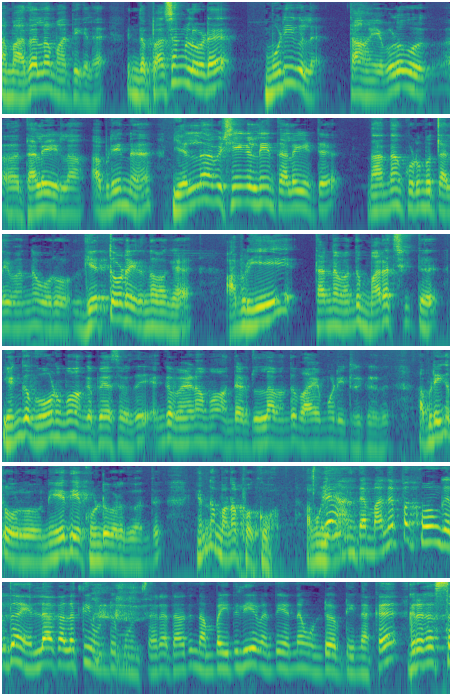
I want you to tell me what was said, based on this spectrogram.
நம்ம அதெல்லாம் மாற்றிக்கல இந்த பசங்களோட முடிவில் தான் எவ்வளவு தலையிடலாம் அப்படின்னு எல்லா விஷயங்கள்லையும் தலையிட்டு நான் தான் குடும்ப தலைவன் ஒரு கெத்தோடு இருந்தவங்க அப்படியே தன்னை வந்து மறைச்சிட்டு எங்கே போகணுமோ அங்கே பேசுறது எங்கே வேணாமோ அந்த இடத்துலலாம் வந்து வாய மூடிட்டு இருக்கிறது அப்படிங்கிற ஒரு நேதியை கொண்டு வர்றது வந்து என்ன மனப்பக்குவம்? அவங்க அந்த மனப்பக்குவங்கிறது எல்லா காலத்துலயும் உண்டு மோகன் சார். அதாவது நம்ம இதுலயே வந்து என்ன உண்டு அப்படின்னாக்க கிரகஸ்த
